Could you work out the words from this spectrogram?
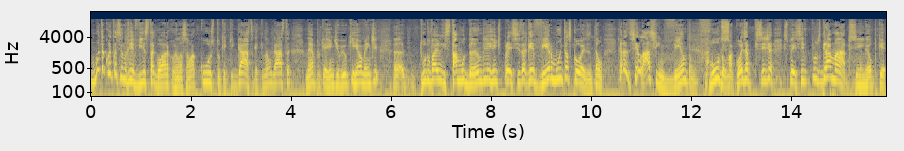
muita coisa está sendo revista agora com relação a custo, o que é que gasta, o que é que não gasta, né? Porque a gente viu que realmente ah, tudo vai estar mudando e a gente precisa rever muitas coisas. Então, cara, sei lá, se inventa um fundo, alguma coisa que seja específico para os gramados, Sim. entendeu? Porque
